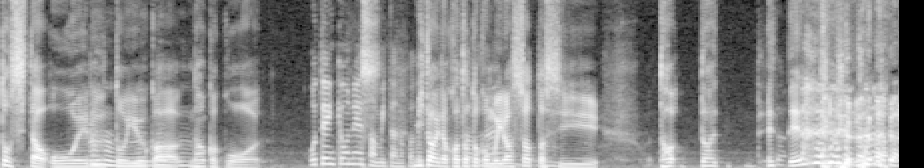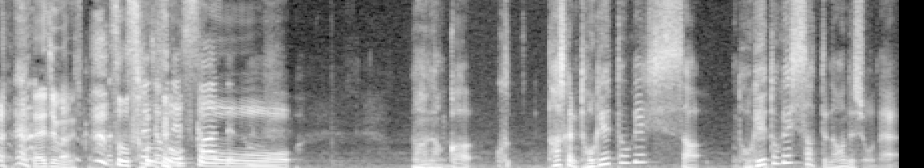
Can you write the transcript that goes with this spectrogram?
とした OL というかうんうんうんうん。なんかこうお天気お姉さんみたいな方みたいな方とかもいらっしゃったし、だだええ？って 大丈夫ですか？そうそう大丈夫そうですか？っそうあなんかく確かにトゲトゲしさトゲトゲしさってなんでしょうね。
